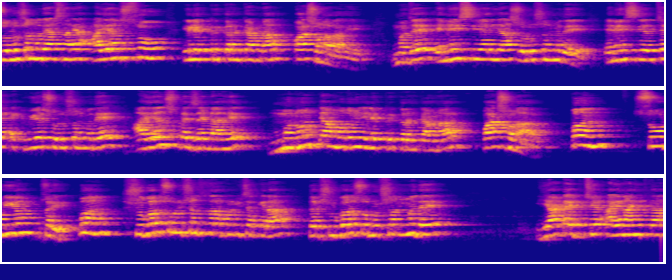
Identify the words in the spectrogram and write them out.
सोल्युशनमध्ये असणाऱ्या आयन्स थ्रू इलेक्ट्रिक करंट काय होणार पास होणार आहे म्हणजे एनएसीएल या सोल्युशनमध्ये एनएसीएलच्या एक्विएस सोल्युशनमध्ये आयन्स प्रेझेंट आहेत. म्हणून त्यामधून इलेक्ट्रिक करंट काय होणार. पास होणार पण सोडियम सॉरी पण शुगर सोल्युशनचा जर आपण विचार केला तर शुगर सोल्युशनमध्ये या टाईपचे आयन आहेत का?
